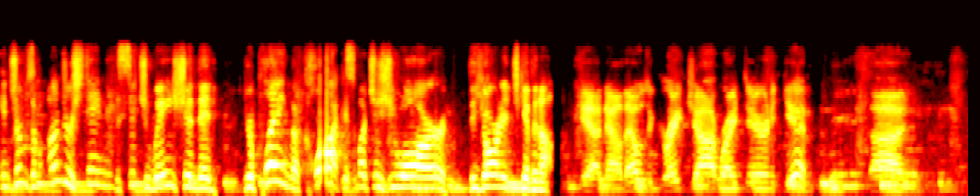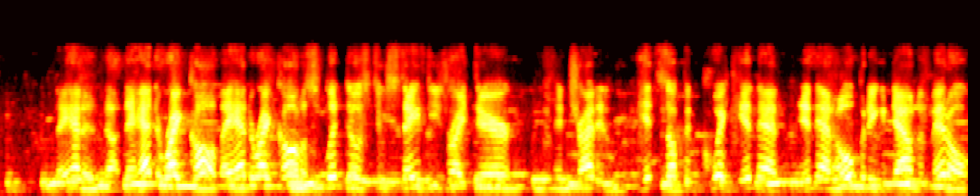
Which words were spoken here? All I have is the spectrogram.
in terms of understanding the situation that you're playing the clock as much as you are the yardage given up. Yeah, no, that was a great job right there. And again, uh, they had a, they had the right call. They had the right call to split those two safeties right there and try to hit something quick in that in that opening down the middle.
